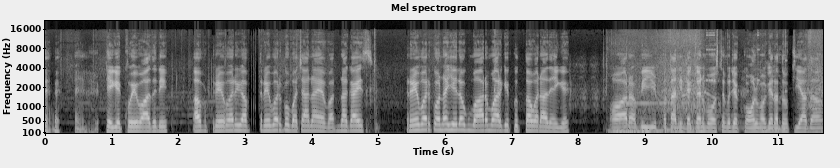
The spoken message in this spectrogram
ठीक है, कोई बात नहीं। अब ट्रेवर अब ट्रेवर को बचाना है, वरना गाइस ट्रेवर को ना ये लोग मार मार के कुत्ता बना देंगे। और अभी पता नहीं डगन बॉस ने मुझे कॉल वगैरह तो किया था।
